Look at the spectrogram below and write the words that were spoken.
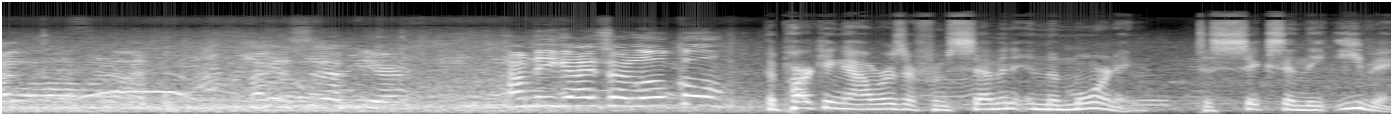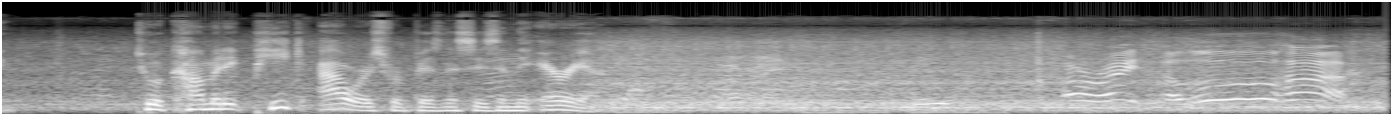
I'm going to sit up here. How many guys are local? The parking hours are from 7 in the morning to 6 in the evening to accommodate peak hours for businesses in the area. All right. All right. Aloha.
